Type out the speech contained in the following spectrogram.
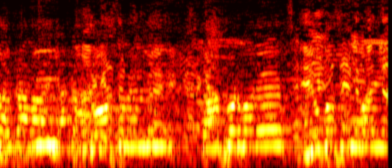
ਸਾਹਿਬਾਂ ਵਾਲਾ ਜੱਟ ਬਖਸ਼ਿਆ ਸਿੰਘ ਜੀ ਟਰਾਂਸਪੋਰਟ ਵਾਲੇ ਰੂਪਾ ਸਿੰਘ ਵਾਲੀ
